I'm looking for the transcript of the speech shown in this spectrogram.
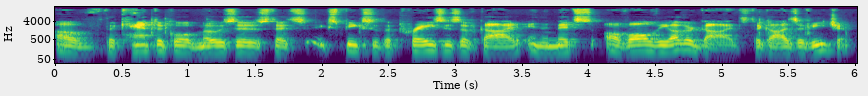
of the canticle of Moses that speaks of the praises of God in the midst of all the other gods, the gods of Egypt.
